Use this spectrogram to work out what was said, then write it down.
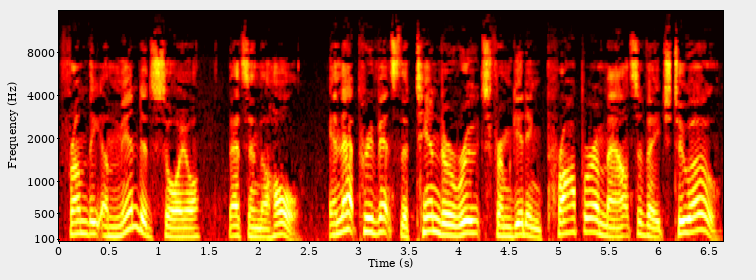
from the amended soil that's in the hole. And that prevents the tender roots from getting proper amounts of H2O.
